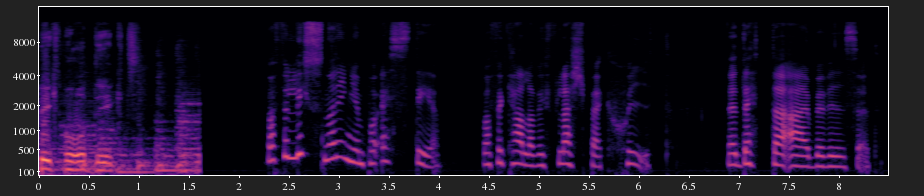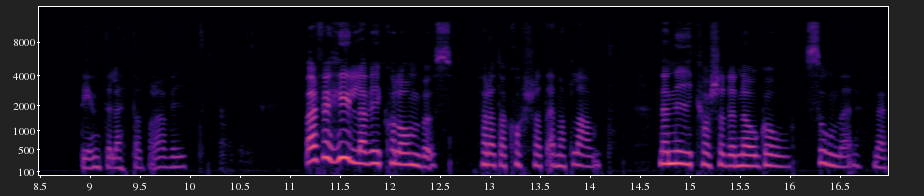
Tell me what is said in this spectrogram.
Bikt på dikt. Varför lyssnar ingen på SD? Varför kallar vi Flashback skit? När detta är beviset. Det är inte lätt att vara vit. Varför hyllar vi Columbus för att ha korsat en Atlant när ni korsade no-go-zoner med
